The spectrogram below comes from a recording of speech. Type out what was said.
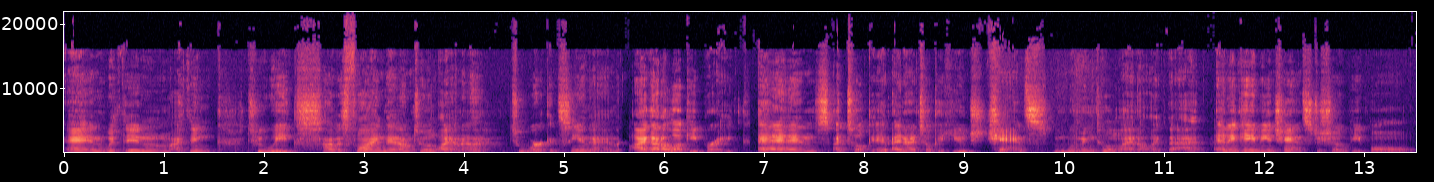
And within, I think, two weeks, I was flying down to Atlanta to work at CNN. I got a lucky break and I took it and I took a huge chance moving to Atlanta like that. And it gave me a chance to show people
